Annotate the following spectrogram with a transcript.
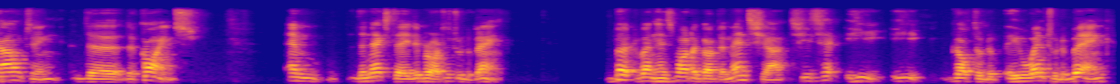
counting the, the coins and the next day they brought her to the bank. But when his mother got dementia, she he he got to the he went to the bank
